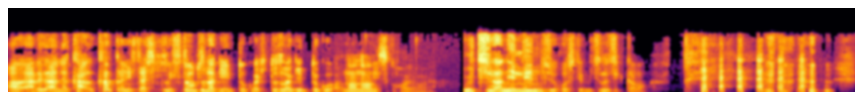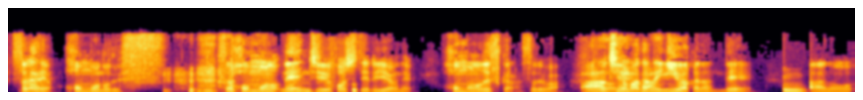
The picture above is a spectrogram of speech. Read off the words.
ああれ、あれ、か、閣下にしたら一つだけ言っとくわ、一つだけ言っとくわ。な、なんですか、はいはい。うちはね、年中干してる、うちの実家は。それはね、本物です。それは本物。年中干してる家はね、本物ですから、それは。あうちはまだね、、にわかなんで、うんあの、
